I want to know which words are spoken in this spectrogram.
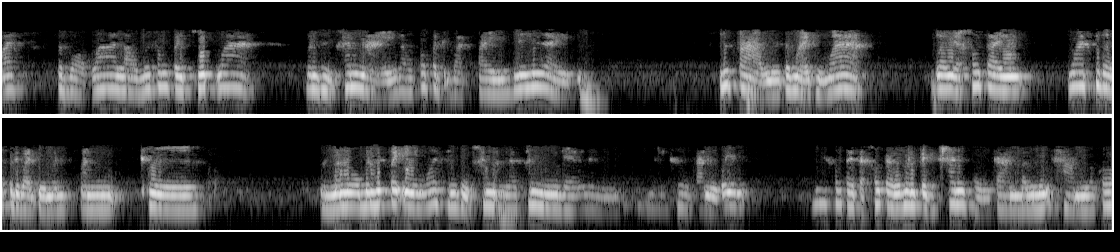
ว่า จะบอกว่าเราไม่ต้องไปคิดว่ามันถึงขั้นไหนเราก็ปฏิบัติไปเรื่อยๆหรือเปล่าหรือจะหมายถึงว่า เราอยากเข้าใจว่าที่เราปฏิบัติอยู่มันมันคือมันมโนมันนึกไปเองว่าฉันถึงขั้นนั้นแล้วขั้นนี้แล้วอะไรอย่างนี้ในโครงการหนูก็ยังไม่เข้าใจแต่เข้าใจว่ามันเป็นขั้นของการบรรลุธรรมแล้วก็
